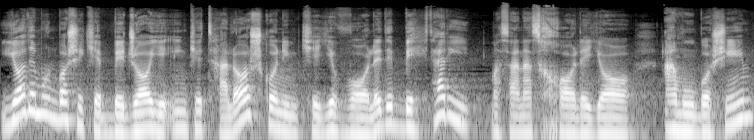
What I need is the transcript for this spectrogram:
یادمون باشه که به جای اینکه تلاش کنیم که یه والد بهتری مثلا از خاله یا عمو باشیم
